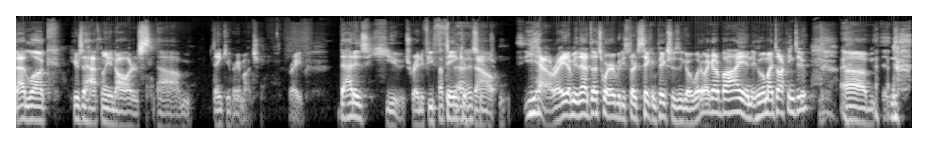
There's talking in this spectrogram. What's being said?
bad luck. Here's a half million dollars. Um, thank you very much right? That is huge, right? If you that's, think about, yeah, right. I mean, that that's where everybody starts taking pictures and go, "What do I got to buy?" and who am I talking to? Um,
